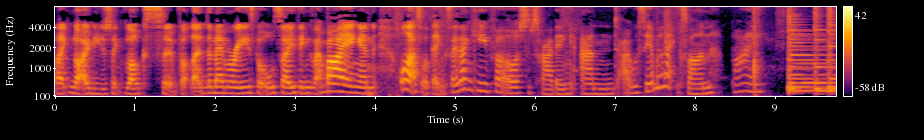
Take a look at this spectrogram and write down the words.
like not only just like vlogs so I've got like the memories but also things I'm buying and all that sort of thing. So thank you for subscribing and I will see you in my next one. Bye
